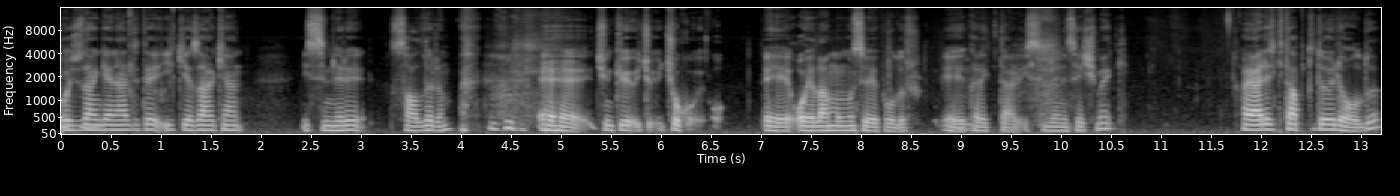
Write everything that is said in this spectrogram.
O yüzden genelde de ilk yazarken isimleri sallarım. e, çünkü çok e, oyalanmama sebep olur e, karakter isimlerini seçmek. Hayalet kitapta da öyle oldu.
